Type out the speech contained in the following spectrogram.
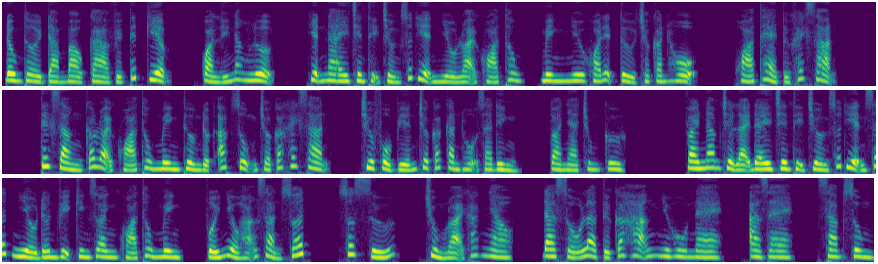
đồng thời đảm bảo cả việc tiết kiệm, quản lý năng lượng. Hiện nay trên thị trường xuất hiện nhiều loại khóa thông minh như khóa điện tử cho căn hộ, khóa thẻ từ khách sạn. Tiếc rằng các loại khóa thông minh thường được áp dụng cho các khách sạn, chưa phổ biến cho các căn hộ gia đình, tòa nhà chung cư. Vài năm trở lại đây trên thị trường xuất hiện rất nhiều đơn vị kinh doanh khóa thông minh với nhiều hãng sản xuất, xuất xứ, chủng loại khác nhau, đa số là từ các hãng như Hune, Aze, Samsung.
